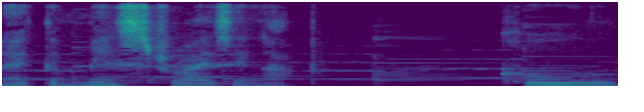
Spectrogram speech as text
like the mist rising up, cool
